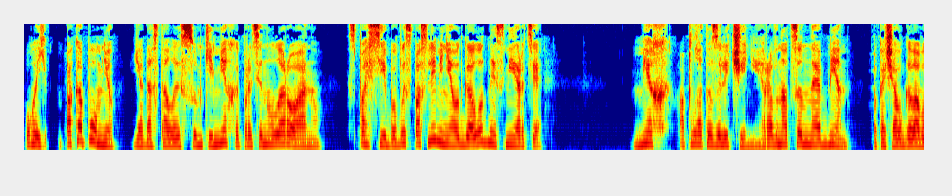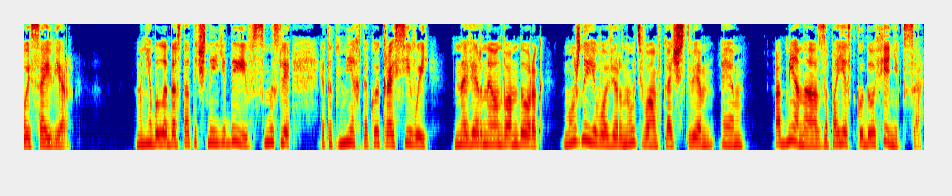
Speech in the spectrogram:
«Ой, пока помню». Я достала из сумки мех и протянула Роану. «Спасибо, вы спасли меня от голодной смерти». «Мех — оплата за лечение, равноценный обмен», — покачал головой Сайвер. «Мне было достаточно еды, в смысле, этот мех такой красивый. Наверное, он вам дорог. Можно его вернуть вам в качестве, эм, обмена за поездку до Феникса?»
